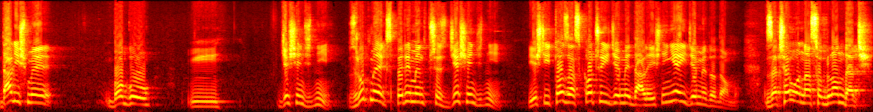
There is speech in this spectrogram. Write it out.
Daliśmy Bogu mm, 10 dni. Zróbmy eksperyment przez 10 dni. Jeśli to zaskoczy, idziemy dalej. Jeśli nie, idziemy do domu. Zaczęło nas oglądać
